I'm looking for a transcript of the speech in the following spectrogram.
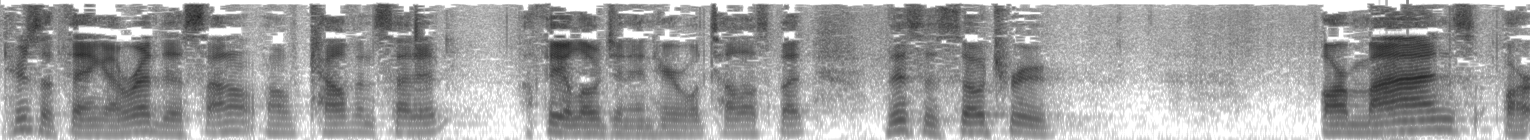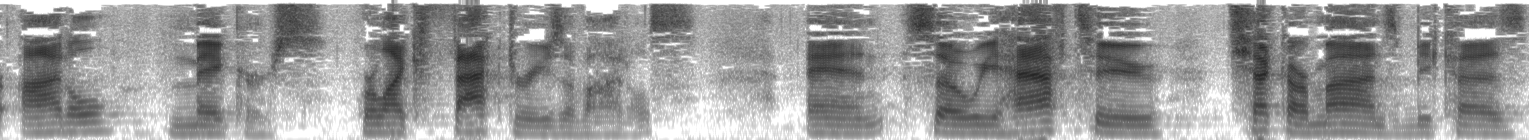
here's the thing. I read this. I don't know if Calvin said it. A theologian in here will tell us, but this is so true. Our minds are idol makers. We're like factories of idols. And so we have to check our minds because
